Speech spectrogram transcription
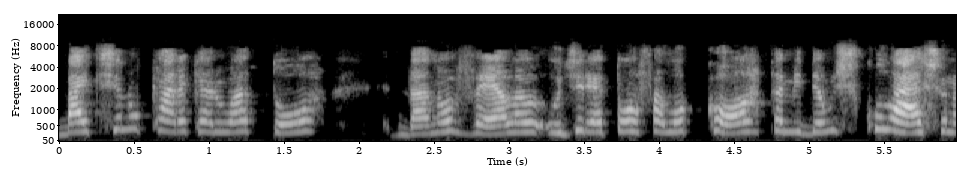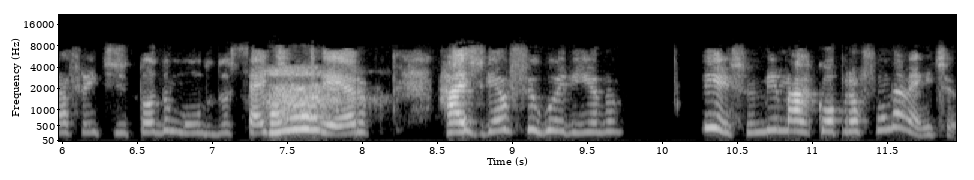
bati no cara que era o ator da novela, o diretor falou corta, me deu um esculacho na frente de todo mundo, do set inteiro, rasguei o figurino. Bicho, me marcou profundamente.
